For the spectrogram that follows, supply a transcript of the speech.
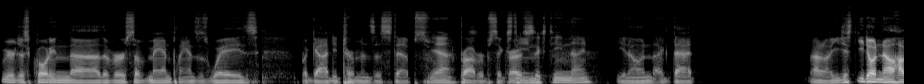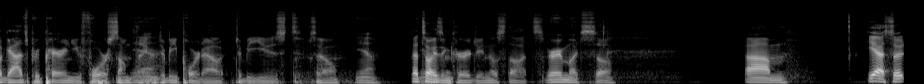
we were just quoting the the verse of man plans his ways, but God determines his steps. Yeah. Proverbs 16. Proverbs 16, 9. you know, and like that. I don't know. You just you don't know how God's preparing you for something Yeah. to be poured out, to be used. So Yeah, that's Yeah. always encouraging. Those thoughts. very much so. Um, yeah. So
